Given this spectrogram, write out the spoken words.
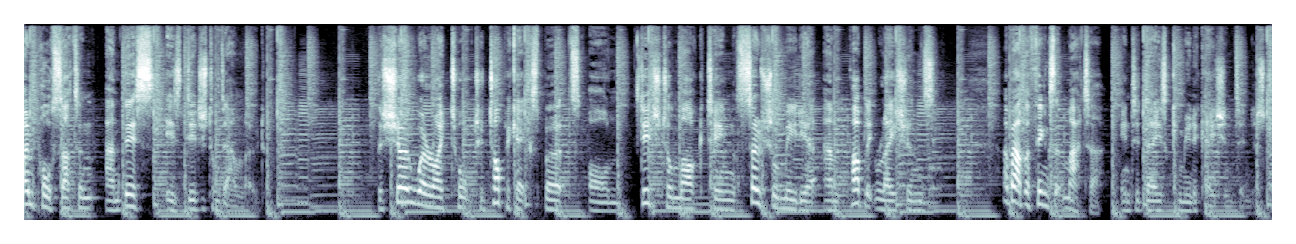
I'm Paul Sutton, and this is Digital Download, the show where I talk to topic experts on digital marketing, social media, and public relations about the things that matter in today's communications industry.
